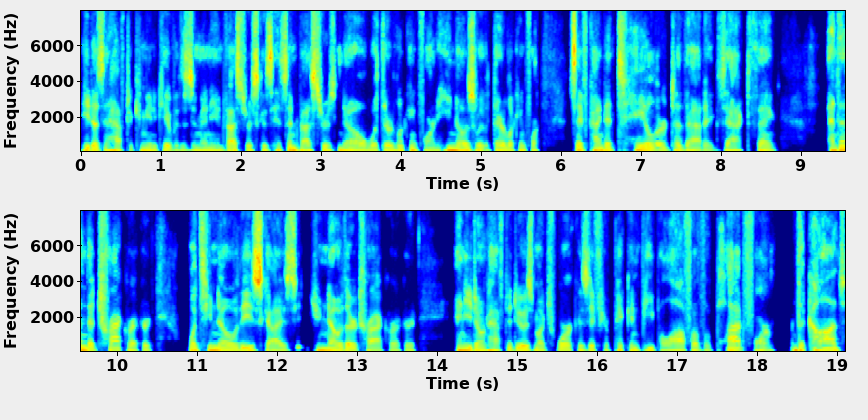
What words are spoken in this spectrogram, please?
He doesn't have to communicate with as many investors because his investors know what they're looking for and he knows what they're looking for. So they've kind of tailored to that exact thing. And then the track record. Once you know these guys, you know their track record, and you don't have to do as much work as if you're picking people off of a platform. The cons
